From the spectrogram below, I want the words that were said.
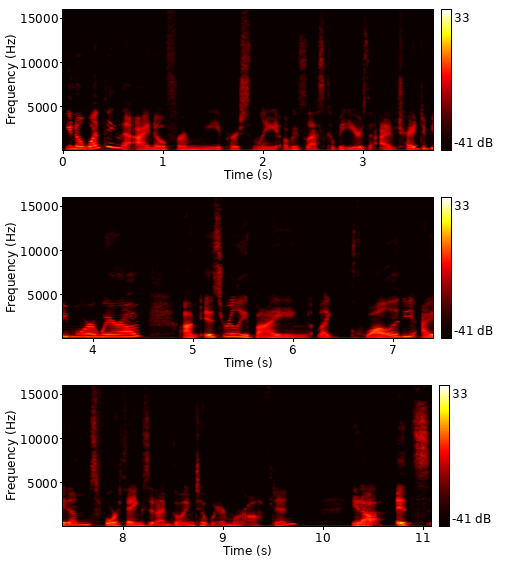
You know, one thing that I know for me personally over these last couple years that I've tried to be more aware of um, is really buying like quality items for things that I'm going to wear more often. You yeah. know, it's,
